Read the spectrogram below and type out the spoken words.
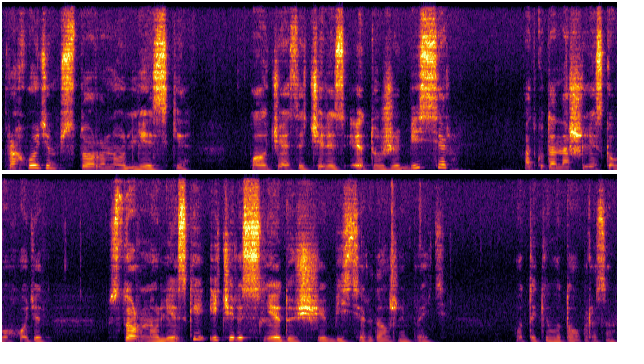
Проходим в сторону лески. Получается через эту же бисер, откуда наша леска выходит, в сторону лески и через следующий бисер должны пройти. Вот таким вот образом.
